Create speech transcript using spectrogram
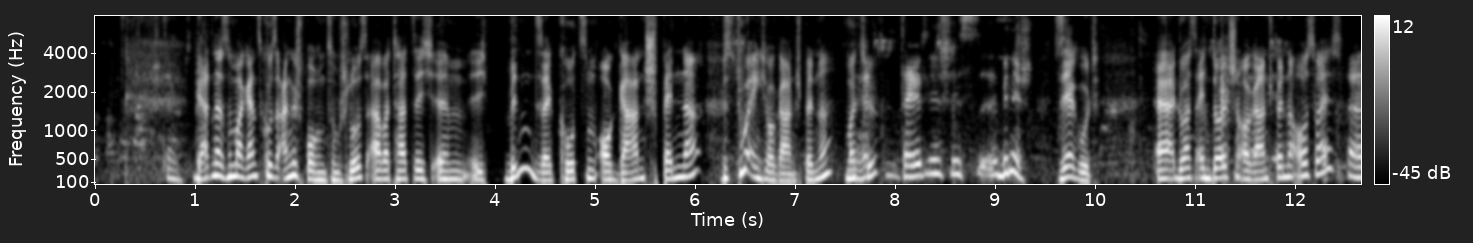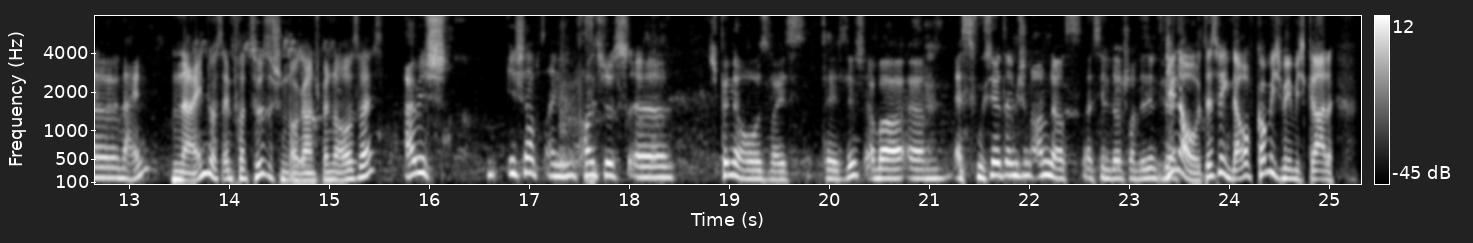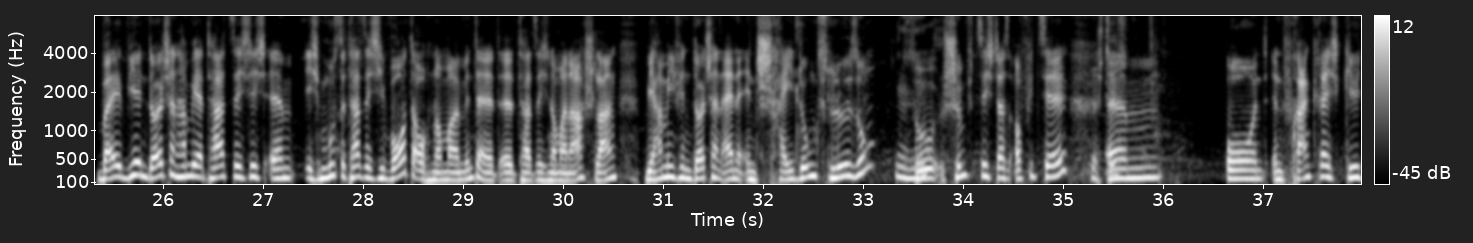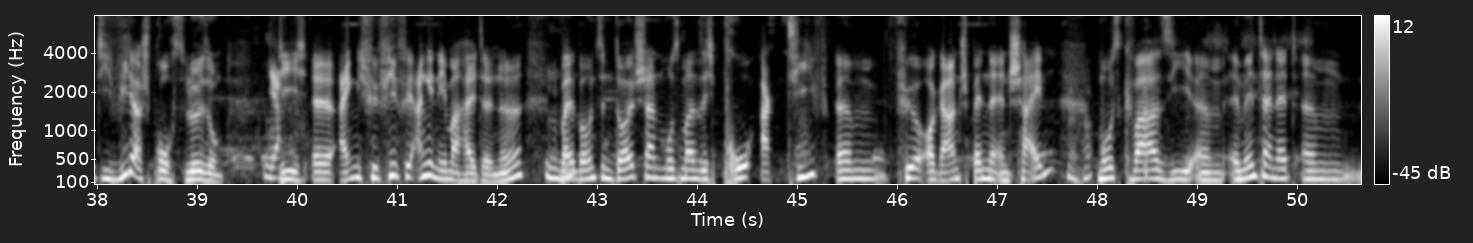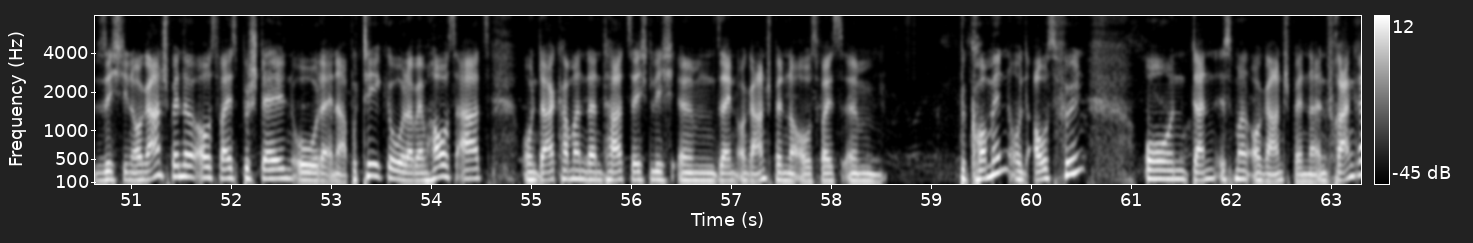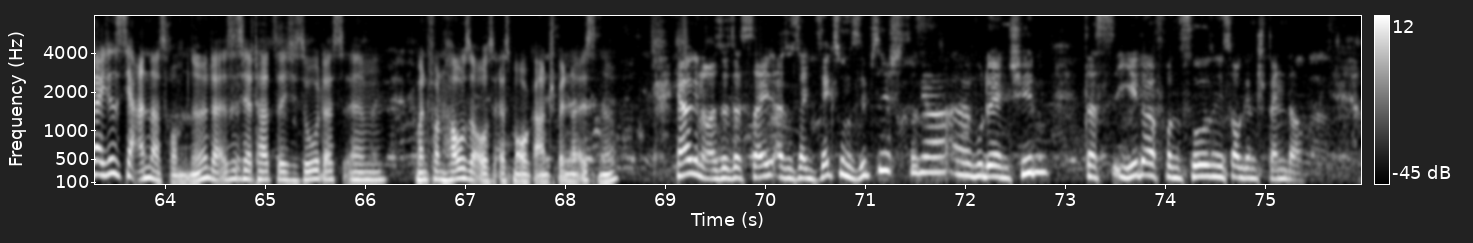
stimmt. Wir hatten das noch mal ganz kurz angesprochen zum Schluss, aber tatsächlich, ähm, ich bin seit kurzem Organspender. Bist du eigentlich Organspender, Mathieu? Tatsächlich ist, äh, bin ich. Sehr gut. Äh, du hast einen deutschen Organspendeausweis? Äh, nein, Nein, du hast einen französischen Organspendeausweis. aber ich, ich habe ein falsches äh, Spendeausweis tatsächlich, aber ähm, es funktioniert ein bisschen anders als in Deutschland. Genau, deswegen, darauf komme ich nämlich gerade. Weil wir in Deutschland haben wir ja tatsächlich, ähm, ich musste tatsächlich die Worte auch nochmal im Internet äh, tatsächlich nochmal nachschlagen. Wir haben nämlich in Deutschland eine Entscheidungslösung. So schimpft sich das offiziell. Richtig. Ähm, und in Frankreich gilt die Widerspruchslösung, Ja. die ich äh, eigentlich für viel, viel angenehmer halte. Ne? Weil bei uns in Deutschland muss man sich proaktiv ähm, für Organspende entscheiden, muss quasi ähm, im Internet ähm, sich den Organspendeausweis bestellen oder in der Apotheke oder beim Hausarzt. Und da kann man dann tatsächlich ähm, seinen Organspendeausweis ähm, bekommen und ausfüllen. Und dann ist man Organspender. In Frankreich ist es ja andersrum. Ne? Da ist es ja tatsächlich so, dass ähm, man von Hause aus erstmal Organspender ist. Ne? Ja, genau. Also, das seit, also seit 76 sogar äh, wurde entschieden, dass jeder Franzose ist Organspender.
